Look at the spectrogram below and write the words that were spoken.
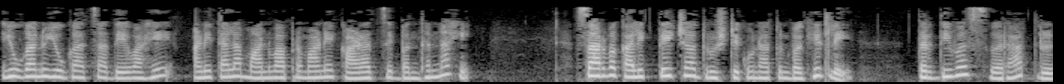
युगानुयुगाचा देव आहे आणि त्याला मानवाप्रमाणे काळाचे बंधन नाही. सार्वकालिकतेच्या दृष्टिकोनातून बघितले तर दिवस व रात्र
